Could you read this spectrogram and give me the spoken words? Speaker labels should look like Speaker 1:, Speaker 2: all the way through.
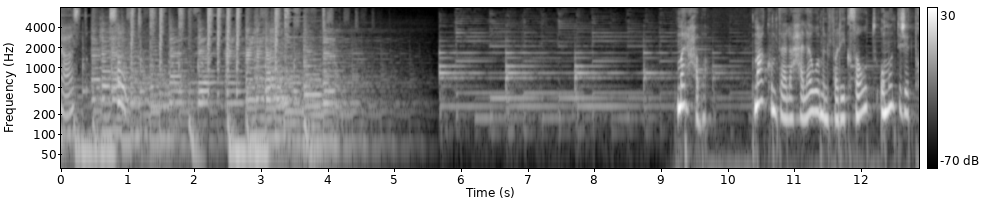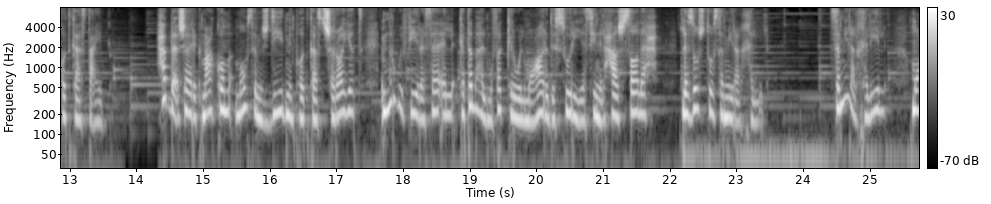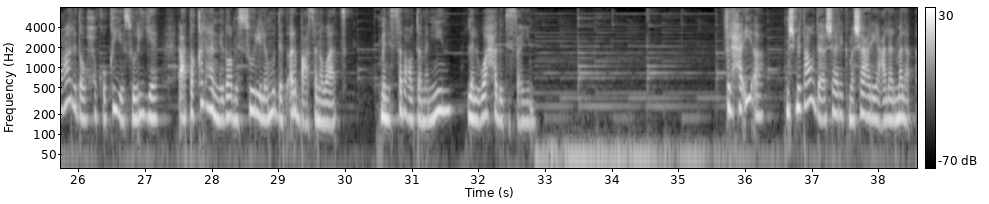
Speaker 1: بودكاست صوت.
Speaker 2: مرحبا. معكم تالا حلاوة من فريق صوت ومنتجة بودكاست عيب. حابة أشارك معكم موسم جديد من بودكاست شرايط منروي فيه رسائل كتبها المفكر والمعارض السوري ياسين الحاج صالح لزوجته سميرة الخليل. سميرة الخليل معارضة وحقوقية سورية اعتقلها النظام السوري لمدة أربع سنوات من السبعة وثمانين للواحد وتسعين. في الحقيقة مش متعودة أشارك مشاعري على الملأ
